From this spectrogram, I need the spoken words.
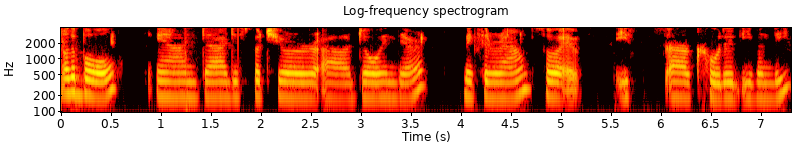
or the bowl and uh, just put your uh, dough in there, mix it around so it, it's uh, coated evenly.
